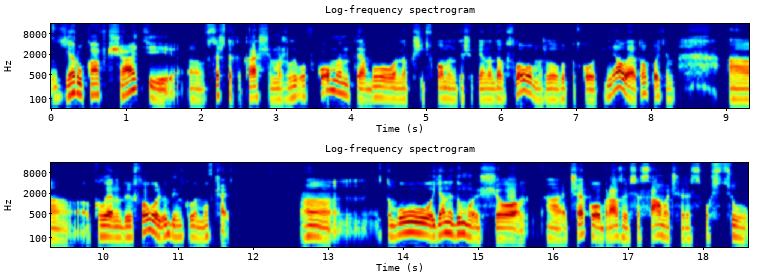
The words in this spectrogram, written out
Є рука в чаті, все ж таки краще, можливо, в коменти, або напишіть в коменти, щоб я надав слово, можливо, випадково підняли, а то потім, коли я надаю слово, люди інколи мовчать. Тому я не думаю, що Чеко образився саме через ось цю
